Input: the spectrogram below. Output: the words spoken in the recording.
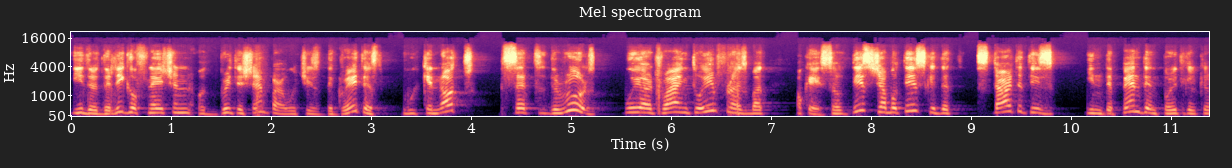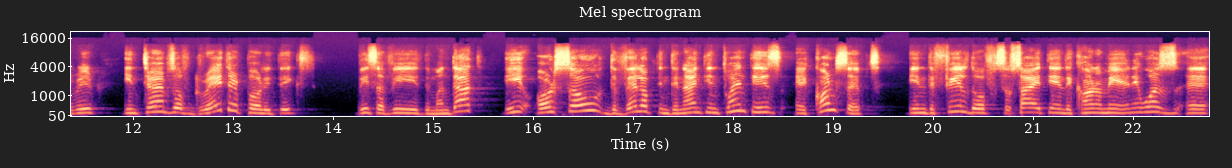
either the League of Nations or the British Empire, which is the greatest. We cannot set the rules. We are trying to influence, but okay, so this Jabotinsky that started his independent political career in terms of greater politics vis-a-vis the Mandat, he also developed in the 1920s a concept in the field of society and economy, and he was a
